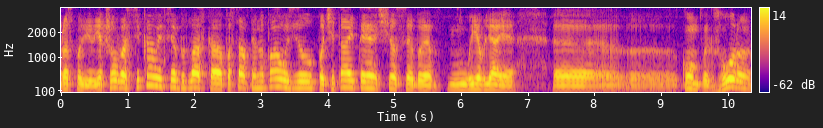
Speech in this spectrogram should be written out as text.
розповів, якщо вас цікавить це, будь ласка, поставте на паузу, почитайте, що себе уявляє е, комплекс Горо,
